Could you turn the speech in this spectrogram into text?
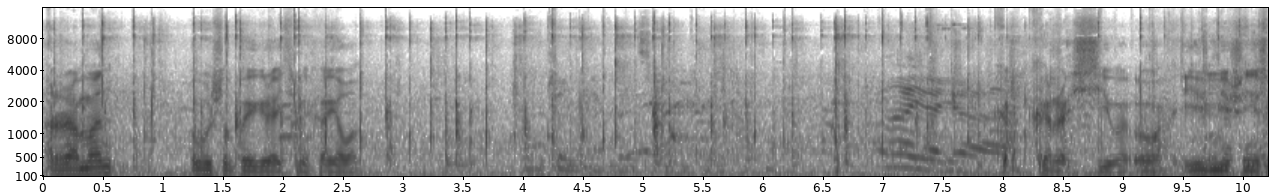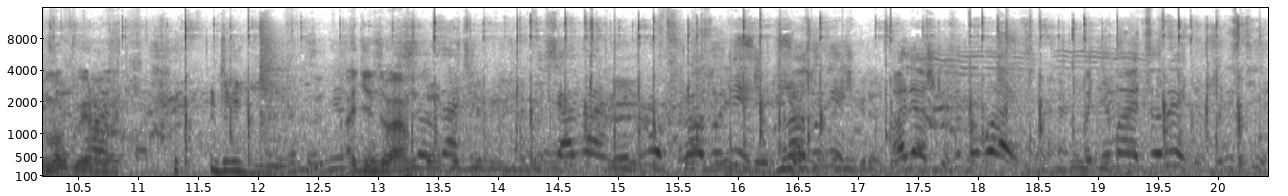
Роман вышел поиграть с Михаилом. Как красиво. О, и Миша не смог вернуть. Один-два. Профессиональный игрок сразу лечь, сразу лечь. Аляшки забывается. Поднимается рейтинг, престиж.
